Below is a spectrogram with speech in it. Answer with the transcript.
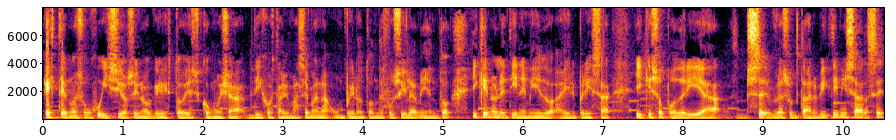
este no es un juicio, sino que esto es, como ella dijo esta misma semana, un pelotón de fusilamiento y que no le tiene miedo a ir presa y que eso podría resultar victimizarse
